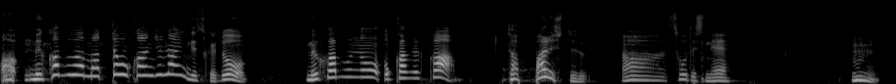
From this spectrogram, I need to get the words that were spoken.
あメカブは全く感じないんですけどメカブのおかげかさっぱりしてる。ああそうですね。うん。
